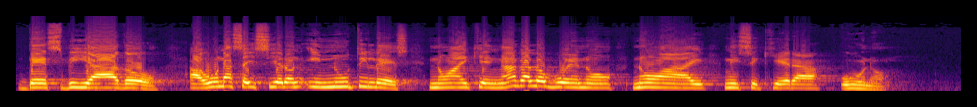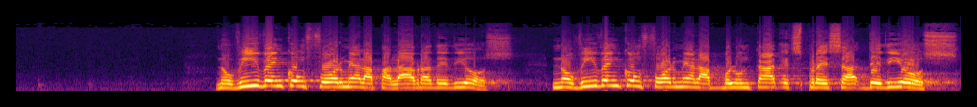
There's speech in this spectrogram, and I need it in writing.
desviado, a una se hicieron inútiles, no hay quien haga lo bueno, no hay ni siquiera uno. No viven conforme a la palabra de Dios, no viven conforme a la voluntad expresa de Dios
